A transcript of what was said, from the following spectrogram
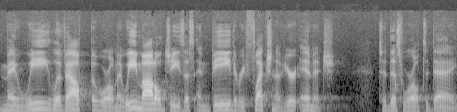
May we live out the world. May we model Jesus and be the reflection of your image to this world today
